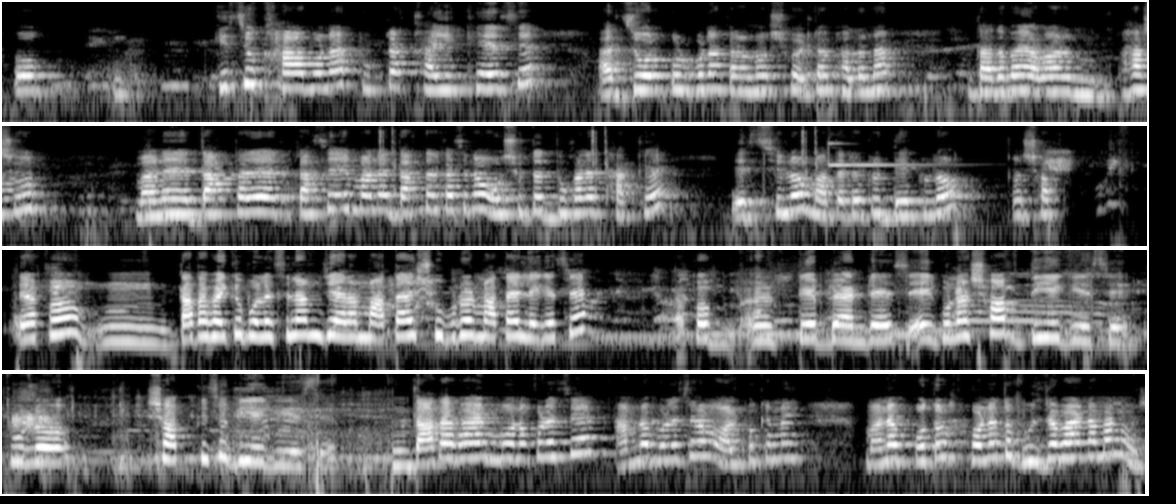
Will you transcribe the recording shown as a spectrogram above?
ও কিছু খাওয়াবো না, টুকটাক খাইয়ে খেয়েছে। আর জোর করব না, কারণ ওর শরীরটা ভালো না। দাদাভাই আমার ভাসুর। মানে ডাক্তারের কাছে মানে ডাক্তারের কাছে না, ওষুধের দোকানে থাকে। এসেছিল, মাথাটা একটু দেখল। ও সব এরকম দাদাভাইকে বলেছিলাম যে এরা মাথায় শুভ্রর মাথায় লেগেছে, তারপর টেপ ব্যান্ডেজ, এইগুলো সব দিয়ে গিয়েছে, তুলো, সব কিছু দিয়ে গিয়েছে। দাদা ভাই মনে করেছে, আমরা বলেছিলাম অল্প কেন মানে প্রথম ফোনে তো বুঝতে পারে না মানুষ,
